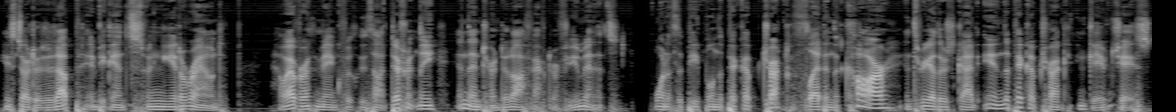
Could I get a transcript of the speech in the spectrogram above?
He started it up and began swinging it around. However, the man quickly thought differently and then turned it off after a few minutes. One of the people in the pickup truck fled in the car, and three others got in the pickup truck and gave chase.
